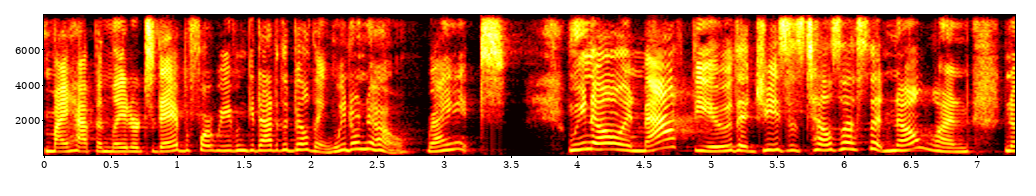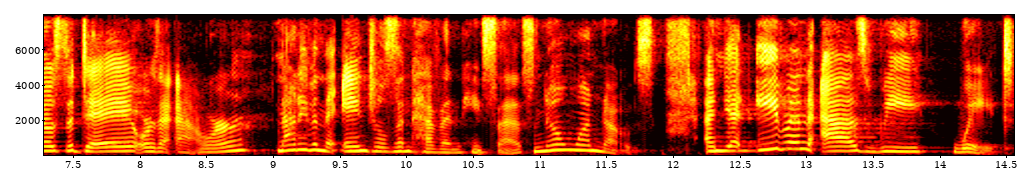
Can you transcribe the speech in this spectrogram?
Might happen later today before we even get out of the building. We don't know, right? We know in Matthew that Jesus tells us that no one knows the day or the hour, not even the angels in heaven, he says. No one knows. And yet, even as we wait,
